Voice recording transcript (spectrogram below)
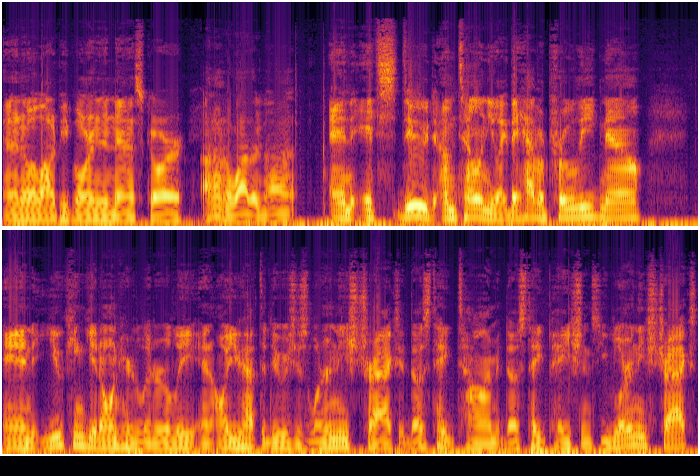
and I know a lot of people aren't in NASCAR. I don't know why they're not. And it's, dude, I'm telling you, like they have a pro league now, and you can get on here literally and all you have to do is just learn these tracks. It does take time. It does take patience. You learn these tracks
